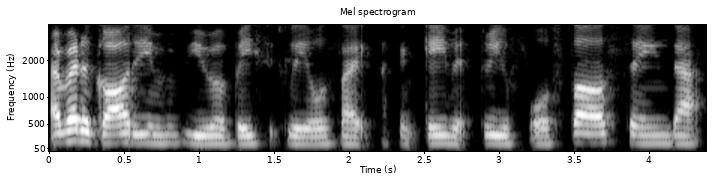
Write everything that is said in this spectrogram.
I read a Guardian reviewer basically it was like I think gave it three or four stars saying that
